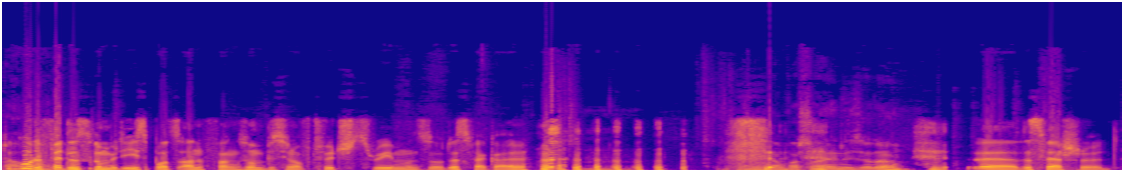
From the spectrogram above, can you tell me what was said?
Der Aber- gute Vettel soll mit E-Sports anfangen, so ein bisschen auf Twitch streamen und so, das wäre geil. Ja, wahrscheinlich, oder? äh, das wäre schön.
